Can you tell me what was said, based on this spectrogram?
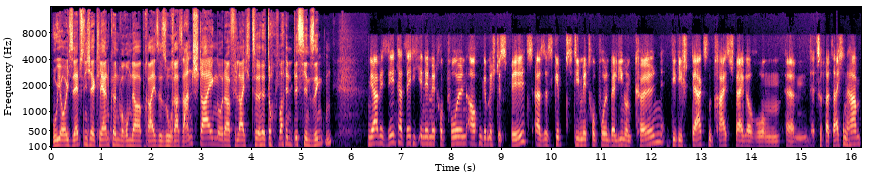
wo ihr euch selbst nicht erklären könnt, warum da Preise so rasant steigen oder vielleicht äh, doch mal ein bisschen sinken? Ja, wir sehen tatsächlich in den Metropolen auch ein gemischtes Bild. Also es gibt die Metropolen Berlin und Köln, die die stärksten Preissteigerungen ähm, zu verzeichnen haben.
